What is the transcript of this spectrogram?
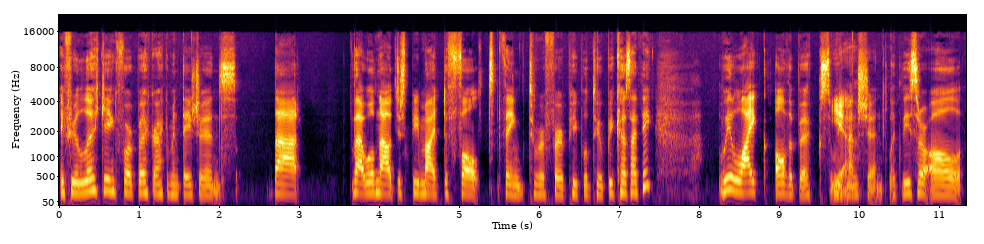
if you're looking for book recommendations, that that will now just be my default thing to refer people to because I think we like all the books we yeah. mentioned. Like these are all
